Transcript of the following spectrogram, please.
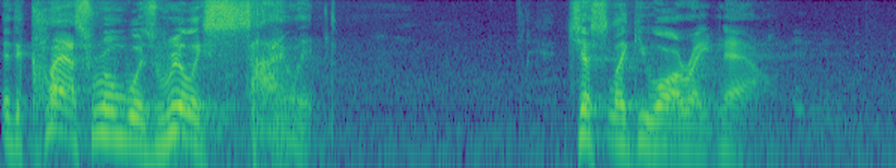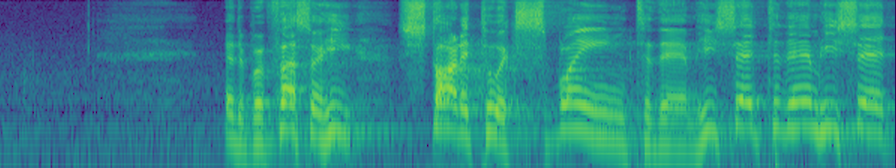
and the classroom was really silent, just like you are right now. And the professor, he started to explain to them. He said to them, he said,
